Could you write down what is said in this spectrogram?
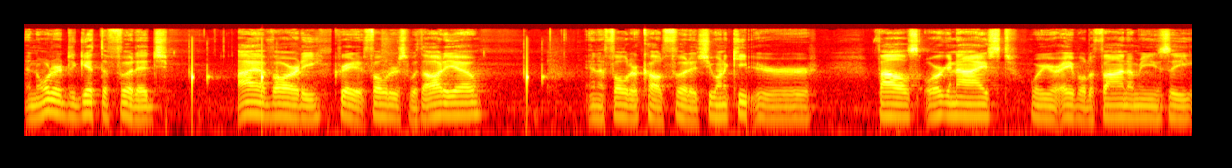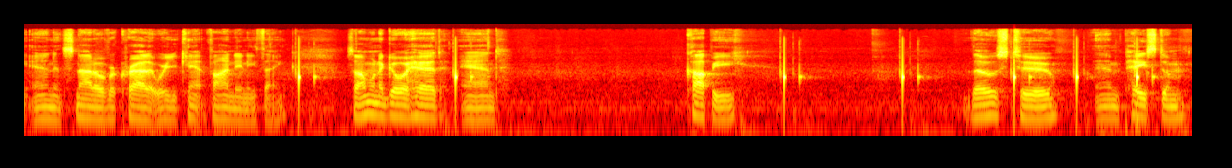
in order to get the footage, I have already created folders with audio and a folder called footage. You want to keep your files organized where you're able to find them easy and it's not overcrowded where you can't find anything. So I'm going to go ahead and copy those two and paste them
